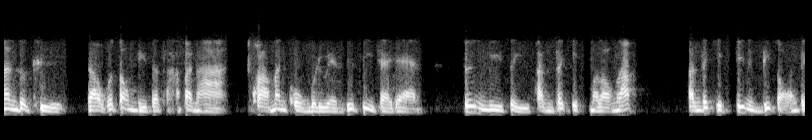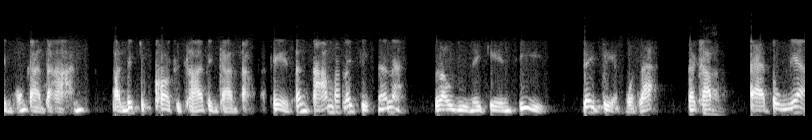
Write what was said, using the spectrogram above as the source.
นั่นก็คือเราก็ต้องมีสถาปนาความมั่นคงบริเวณพื้นที่ชายแดน ซึ่งมีสี่พันธกิจมารองรับ พันธกิจที่หนึ่งที่สองเป็นของการทหาร พันธกิจข้อสุดท้ายเป็นการต่างประเทศ ทั้งสามพันธกิจนั้นน่ะ เราอยู่ในเกณฑ์ที่ได้เปรียบหมดแล้วนะครับครับแต่ตรงเนี้ย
